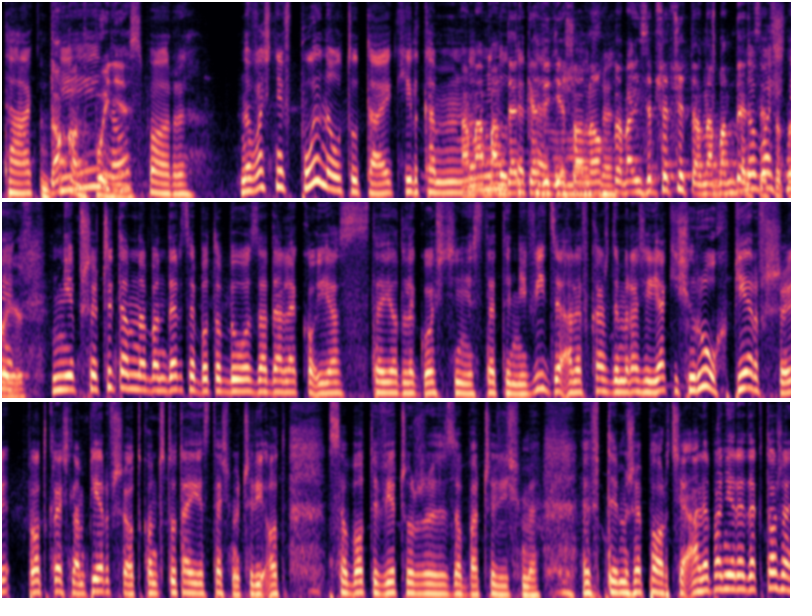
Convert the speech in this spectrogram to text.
taki, dokąd płynie? No, spory. No właśnie wpłynął tutaj kilka A no, ma banderkę wywieszoną, pani se przeczyta na banderce, No co to właśnie, jest. nie przeczytam na banderce, bo to było za daleko i ja z tej odległości niestety nie widzę, ale w każdym razie jakiś ruch pierwszy, podkreślam pierwszy, odkąd tutaj jesteśmy, czyli od soboty wieczór zobaczyliśmy w tymże porcie. Ale panie redaktorze,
